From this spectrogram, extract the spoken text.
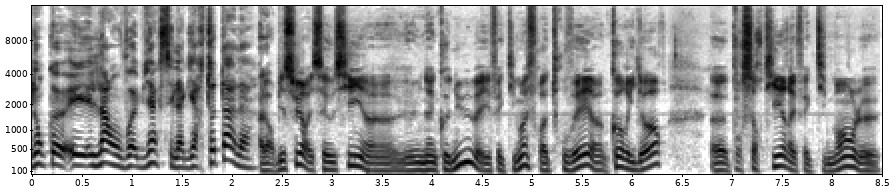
Donc, euh, et là, on voit bien que c'est la guerre totale. Alors, bien sûr, et c'est aussi euh, une inconnue. Et effectivement, il faudra trouver un corridor euh, pour sortir effectivement le,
